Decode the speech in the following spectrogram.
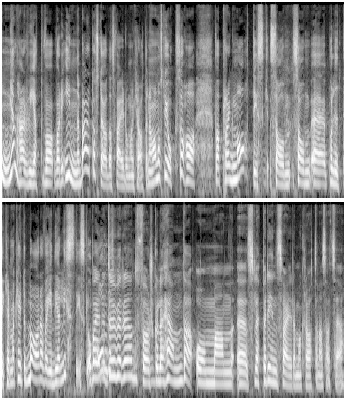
ingen här vet vad, vad det innebär att ta stöd av Sverigedemokraterna. Man måste ju också ha, vara pragmatisk som, som eh, politiker. Man kan inte bara vara idealistisk. Och vad är det du är rädd för skulle hända om man eh, släpper in Sverigedemokraterna? så att säga?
